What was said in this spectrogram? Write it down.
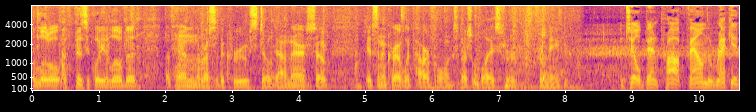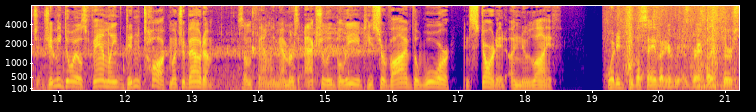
a little, physically, a little bit of him and the rest of the crew still down there. So it's an incredibly powerful and special place for, for me. Until Bent Prop found the wreckage, Jimmy Doyle's family didn't talk much about him. Some family members actually believed he survived the war and started a new life. What did people say about your grandfather? There's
